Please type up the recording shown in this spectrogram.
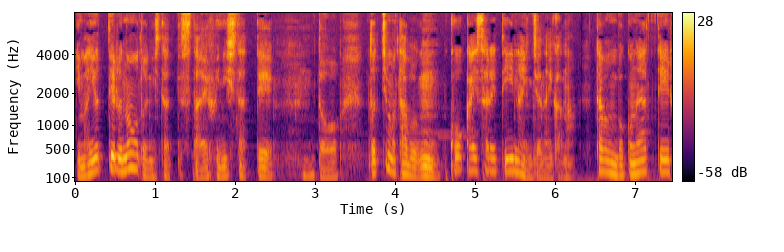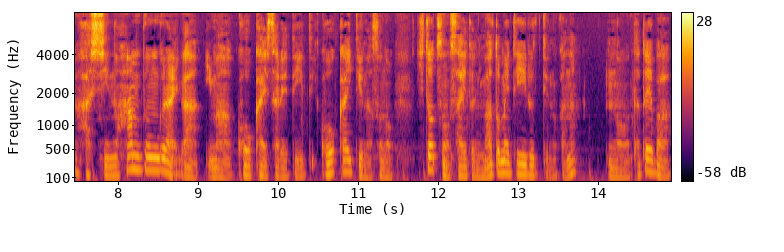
今言ってるノートにしたってスタイフにしたって、うんと、どっちも多分公開されていないんじゃないかな。多分僕のやっている発信の半分ぐらいが今公開されていて、公開っていうのはその一つのサイトにまとめているっていうのかな。の、例えば、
